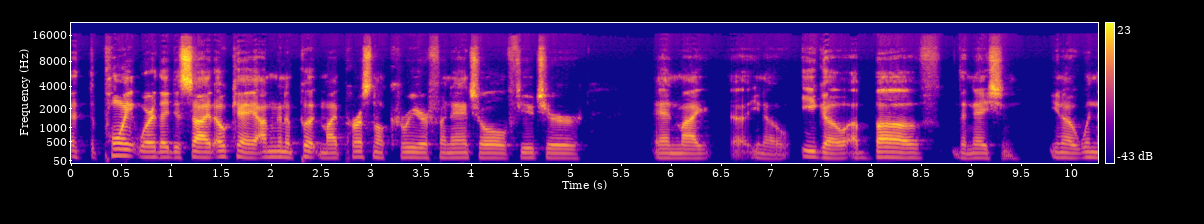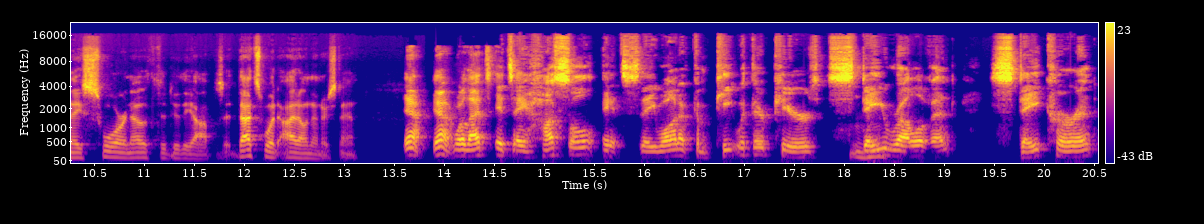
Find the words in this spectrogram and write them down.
at the point where they decide, okay, I'm going to put my personal career, financial future, and my uh, you know ego above the nation. You know, when they swore an oath to do the opposite. That's what I don't understand. Yeah, yeah. Well, that's it's a hustle. It's they want to compete with their peers, stay mm-hmm. relevant, stay current,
